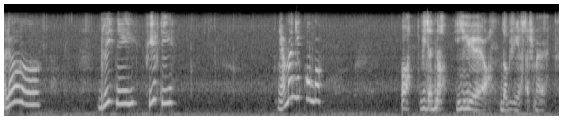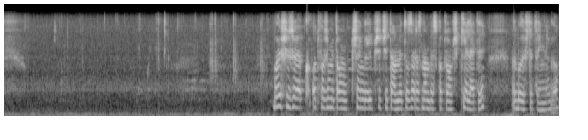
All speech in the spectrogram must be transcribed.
Halo? Britney, 50. Nie ma nikogo. O, widzę dno. Yeah, dobrze jesteśmy. Boję się, że jak otworzymy tą księgę i przeczytamy, to zaraz nam wyskoczą szkielety albo jeszcze co innego.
